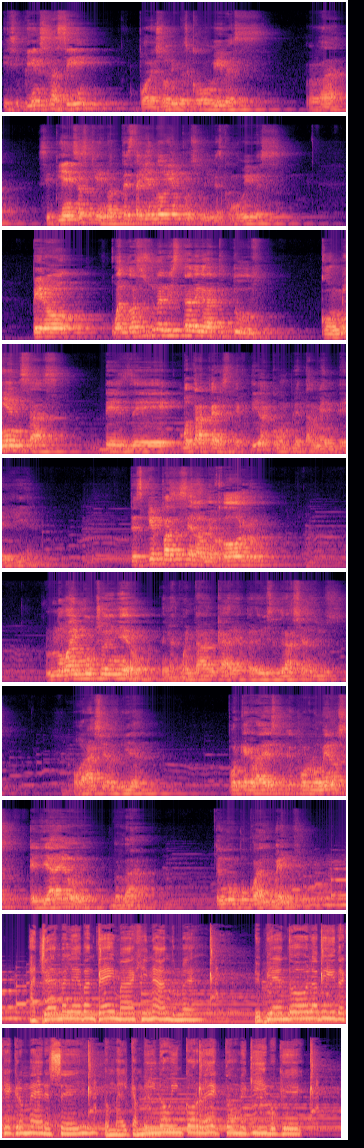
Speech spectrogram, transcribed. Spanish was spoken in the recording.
Y si piensas así, por eso vives como vives, ¿verdad? Si piensas que no te está yendo bien, pues vives como vives. Pero cuando haces una lista de gratitud, comienzas desde otra perspectiva completamente el día. Entonces, ¿qué pasa si a lo mejor no hay mucho dinero en la cuenta bancaria, pero dices gracias Dios o gracias vida? Porque agradezco que por lo menos el día de hoy, ¿verdad? Tengo un poco de alimento. Ayer me levanté imaginándome Viviendo la vida que creo merecer. Tomé el camino incorrecto, me equivoqué.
